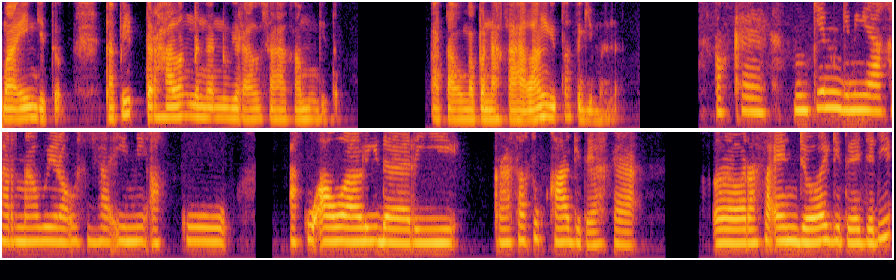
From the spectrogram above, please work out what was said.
main gitu tapi terhalang dengan wirausaha kamu gitu atau nggak pernah kehalang gitu atau gimana? Oke, mungkin gini ya karena wirausaha ini aku aku awali dari rasa suka gitu ya kayak uh, rasa enjoy gitu ya jadi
